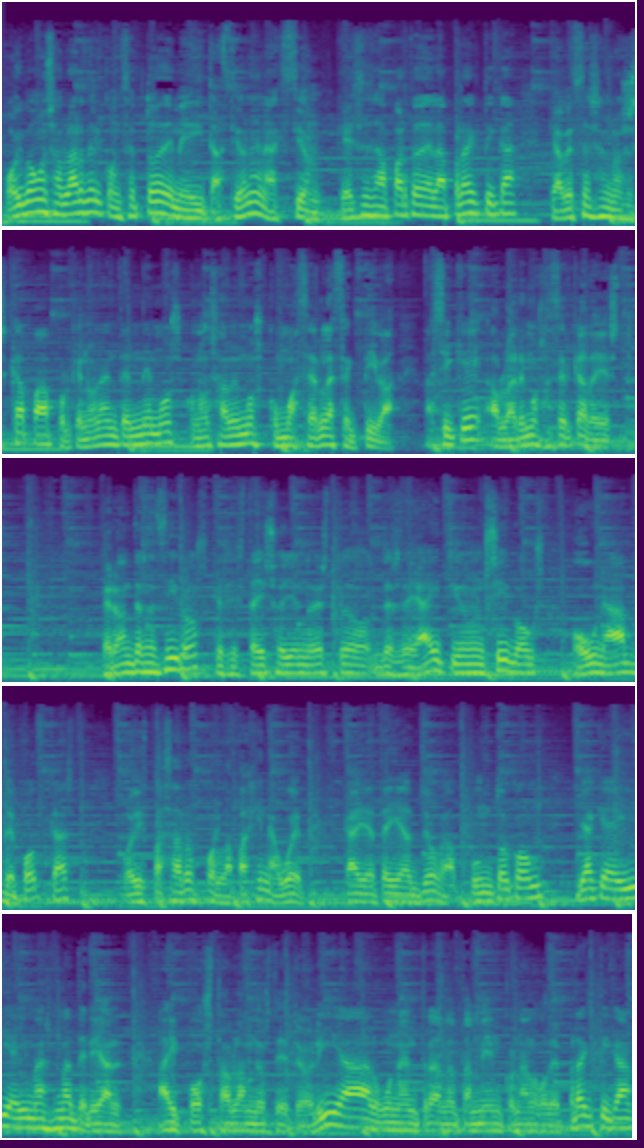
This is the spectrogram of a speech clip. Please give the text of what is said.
Hoy vamos a hablar del concepto de meditación en acción, que es esa parte de la práctica que a veces se nos escapa porque no la entendemos o no sabemos cómo hacerla efectiva. Así que hablaremos acerca de esto. Pero antes deciros que si estáis oyendo esto desde iTunes, Evox o una app de podcast, podéis pasaros por la página web callateyayoga.com ya que ahí hay más material. Hay post hablando de teoría, alguna entrada también con algo de práctica,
